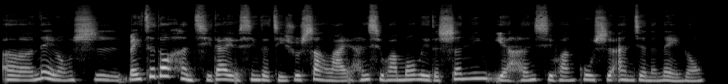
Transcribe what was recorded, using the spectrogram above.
呃，内容是每次都很期待有新的集数上来，很喜欢 Molly 的声音，也很喜欢故事案件的内容，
